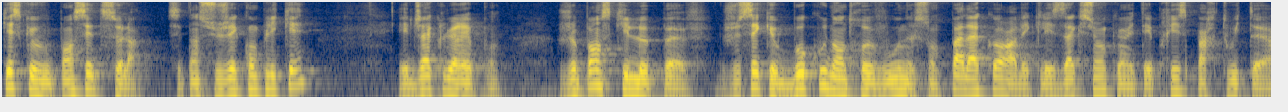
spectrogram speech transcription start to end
Qu'est-ce que vous pensez de cela? C'est un sujet compliqué? Et Jack lui répond Je pense qu'ils le peuvent. Je sais que beaucoup d'entre vous ne sont pas d'accord avec les actions qui ont été prises par Twitter.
